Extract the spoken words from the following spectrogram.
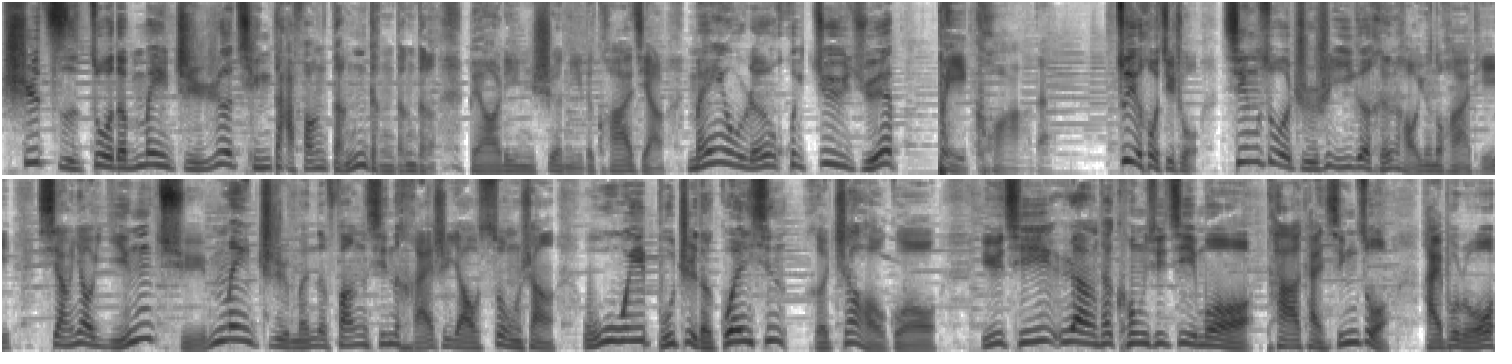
狮子座的妹纸热情大方等等等等。不要吝啬你的夸奖，没有人会拒绝被夸的。最后记住，星座只是一个很好用的话题。想要赢取妹纸们的芳心，还是要送上无微不至的关心和照顾哦。与其让他空虚寂寞，他看星座，还不如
